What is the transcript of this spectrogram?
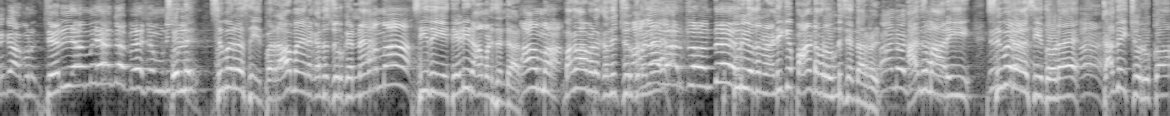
எங்க அப்புறம் தெரியாம எங்க பேச முடியும்? சொல்லு. சிவரசி இப்ப ராமாயண கதை சுருக்கம் என்ன ஆமா. சீதையை தேடி ராமன் சென்றார். ஆமா. மகாபாரத கதை சுருக்கம் வந்து துரியோதன அடிக்க பாண்டவர் சேர்ந்தார்கள் பாண்டவர் அது. மாதிரி சிவரகசியத்தோட. கதை சுருக்கம்.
